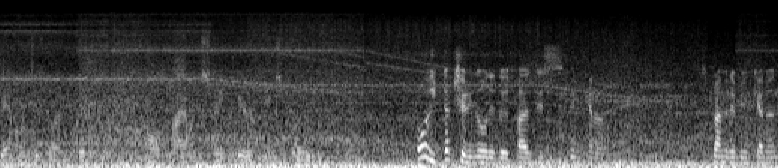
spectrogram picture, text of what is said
demo to run quickly. All pilots stay clear of the. Oh, it actually loaded the fast this beam cannon. This primary beam cannon.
